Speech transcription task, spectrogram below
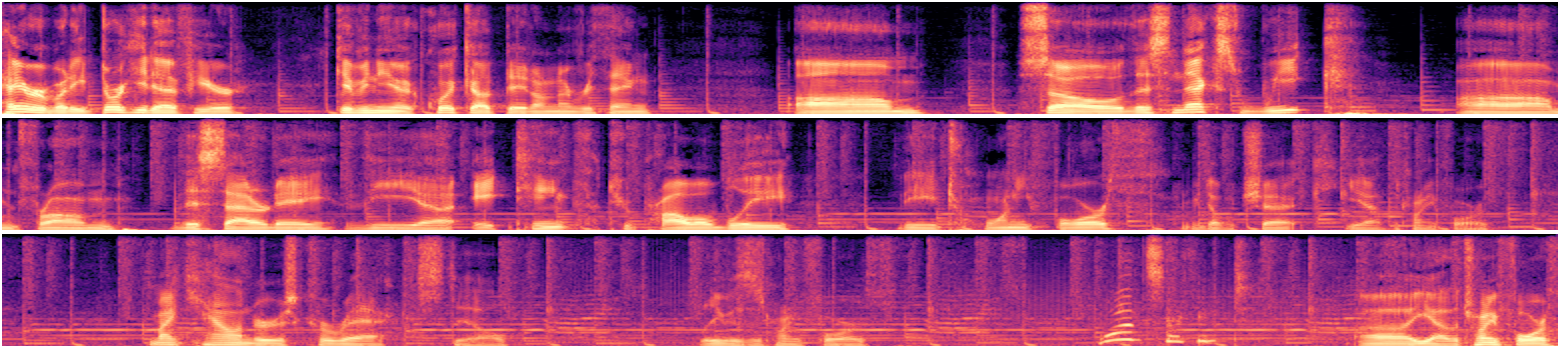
Hey everybody, Dorky Dev here, giving you a quick update on everything. Um, so this next week, um, from this Saturday, the uh, 18th to probably the 24th. Let me double check. Yeah, the 24th. My calendar is correct still. I believe it's the 24th. One second. Uh, yeah, the 24th.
